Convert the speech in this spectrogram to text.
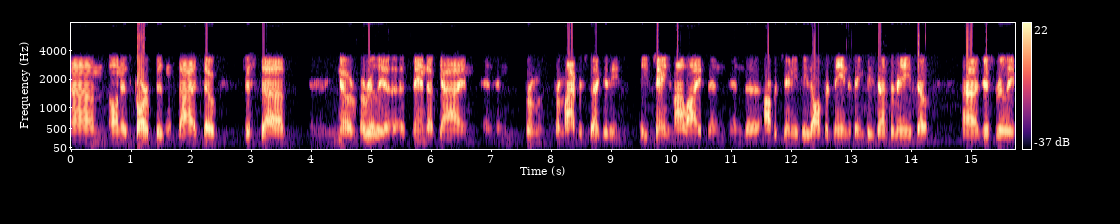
um, on his car business side. So, just uh, you know, a really a, a stand up guy, and, and and from from my perspective, he's he's changed my life and and the opportunities he's offered me and the things he's done for me. So, uh, just really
